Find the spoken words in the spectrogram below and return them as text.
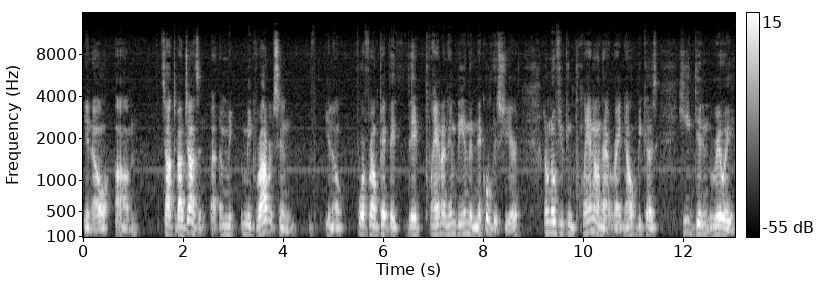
You know, um, talked about Johnson, uh, Meek Robertson. You know, fourth round pick. They they plan on him being the nickel this year. I don't know if you can plan on that right now because he didn't really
